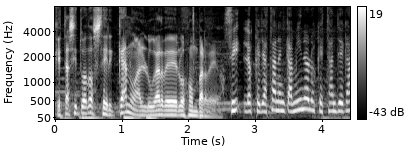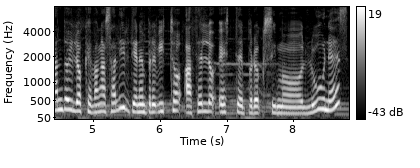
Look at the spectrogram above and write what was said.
que está situado cercano al lugar de los bombardeos. Sí, los que ya están en camino, los que están llegando y los que van a salir. Tienen previsto hacerlo este próximo lunes,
